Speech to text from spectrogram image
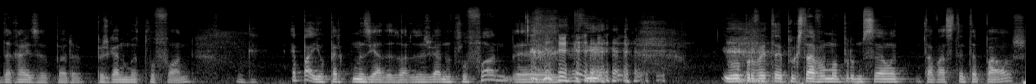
da Razer para, para jogar no meu telefone. Uhum. Epá, eu perco demasiadas horas a jogar no telefone. Uh, eu aproveitei porque estava uma promoção, estava a 70 paus,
